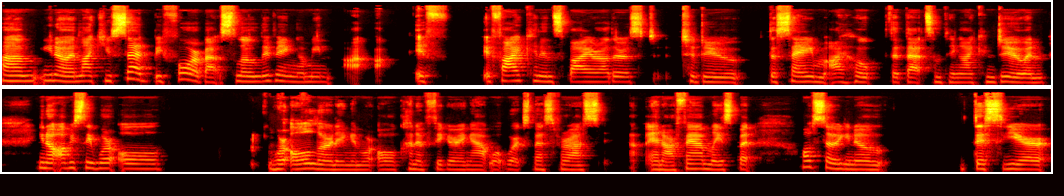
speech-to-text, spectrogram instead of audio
um you know and like you said before about slow living i mean if if i can inspire others to, to do the same i hope that that's something i can do. And you know obviously we're all we're all learning and we're all kind of figuring out what works best for us and our families. But also you know this year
